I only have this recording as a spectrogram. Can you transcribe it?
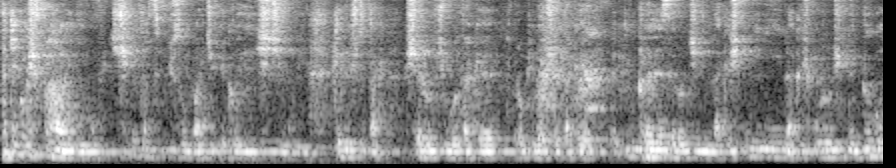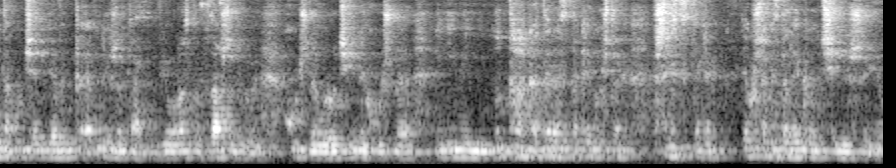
tak jakoś fajnie, mówi, dzisiaj tacy ludzie są bardziej egoiści, mówi, kiedyś to tak się rodziło, takie, robiło się takie imprezy rodzinne, jakieś imieniny, jakieś urodziny, było tak u Ciebie, ja pewnie, że tak, mówię, u nas to zawsze były huczne urodziny, huczne imieniny, no tak, a teraz tak jakoś tak, wszyscy tak jak, jakoś tak z daleka od siebie żyją.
